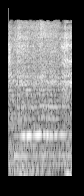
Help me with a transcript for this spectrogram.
shine.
